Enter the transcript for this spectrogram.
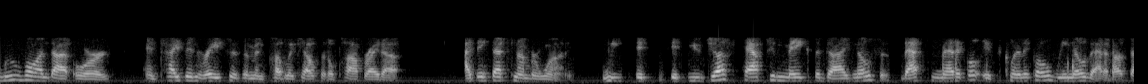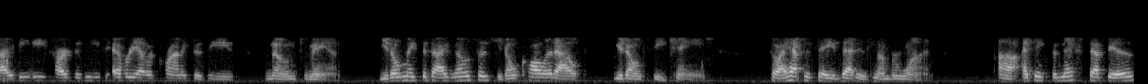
moveon.org and type in racism and public health, it'll pop right up. I think that's number one. We, you just have to make the diagnosis. That's medical, it's clinical. We know that about diabetes, heart disease, every other chronic disease known to man. You don't make the diagnosis, you don't call it out, you don't see change. So I have to say that is number one. Uh, I think the next step is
